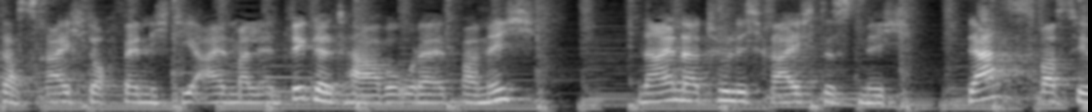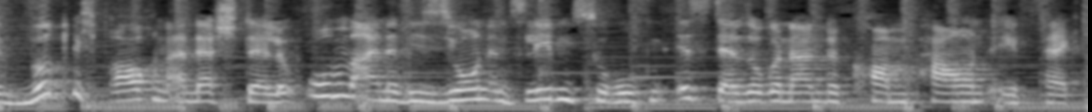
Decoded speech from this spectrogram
Das reicht doch, wenn ich die einmal entwickelt habe oder etwa nicht. Nein, natürlich reicht es nicht. Das, was wir wirklich brauchen an der Stelle, um eine Vision ins Leben zu rufen, ist der sogenannte Compound-Effekt.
